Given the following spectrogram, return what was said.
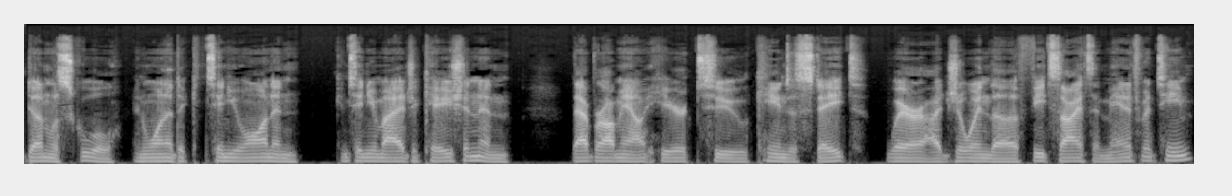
done with school and wanted to continue on and continue my education. And that brought me out here to Kansas State, where I joined the feed science and management team.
